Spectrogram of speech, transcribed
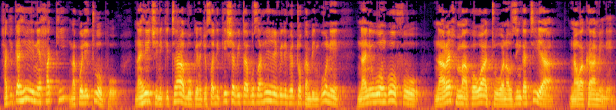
Hakika hii ni haki na kweli tupu na hichi ni kitabu kinachosadikisha vitabu sahihi vilivyotoka mbinguni na ni uongofu na rehma kwa watu wanaozingatia na wakaamini.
